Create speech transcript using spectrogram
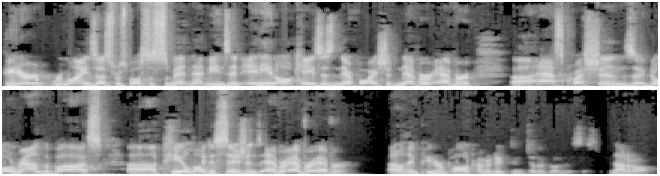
Peter reminds us we're supposed to submit, and that means in any and all cases, and therefore I should never, ever uh, ask questions, uh, go around the boss, uh, appeal my decisions, ever, ever, ever. I don't think Peter and Paul are contradicting each other, brothers and sisters. Not at all.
